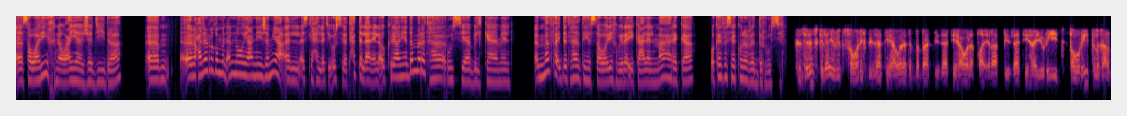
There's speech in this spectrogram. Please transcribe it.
آه، صواريخ نوعية جديدة على الرغم من أنه يعني جميع الأسلحة التي أرسلت حتى الآن إلى أوكرانيا دمرتها روسيا بالكامل. ما فائدة هذه الصواريخ برأيك على المعركة وكيف سيكون الرد الروسي؟ زيلينسكي لا يريد صواريخ بذاتها ولا دبابات بذاتها ولا طائرات بذاتها يريد توريط الغرب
